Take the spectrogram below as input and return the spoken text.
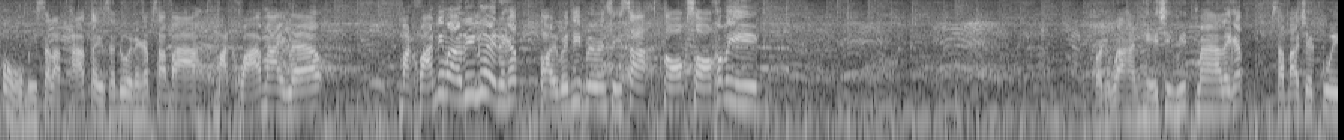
โอ้โหมีสลับเท้าเตะซะด้วยนะครับซาบาหมัดขวามาอีกแล้ว หมัดขวานี่มาเรื่อยๆนะครับต่อยไปที่บริเวณศีรษะตอกศอกเข้าไปอีกก็ถือว่าหันเหชีวิตมาเลยครับซาบาเชกุย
